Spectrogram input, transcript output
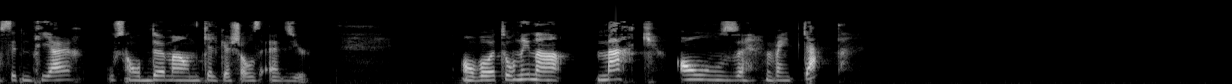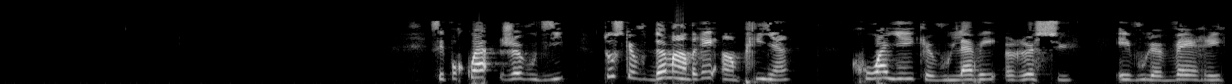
c'est une prière où on demande quelque chose à Dieu. On va tourner dans Marc 11, 24. C'est pourquoi je vous dis, tout ce que vous demanderez en priant, Croyez que vous l'avez reçu et vous le verrez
